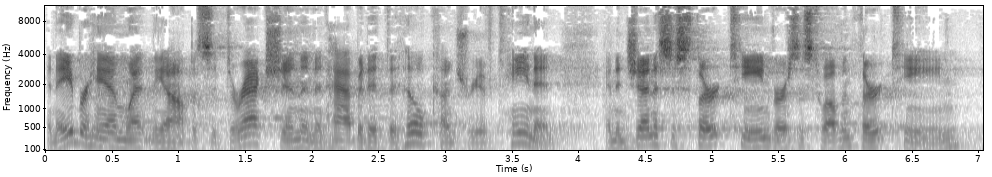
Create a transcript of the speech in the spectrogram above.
And Abraham went in the opposite direction and inhabited the hill country of Canaan. And in Genesis 13, verses 12 and 13,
